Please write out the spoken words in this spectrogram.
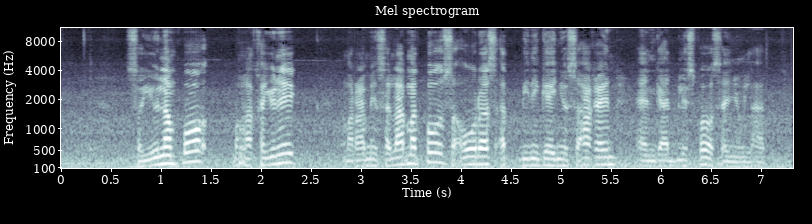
So yun lang po mga ka-unique. Maraming salamat po sa oras at binigay nyo sa akin and God bless po sa inyong lahat.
